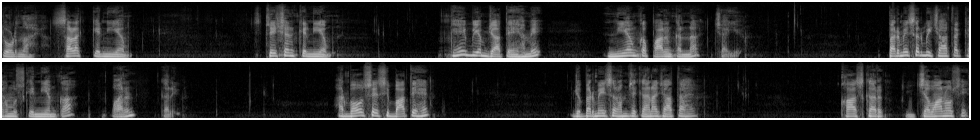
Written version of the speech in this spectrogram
तोड़ना है। सड़क के नियम स्टेशन के नियम। कहीं भी हम जाते हैं, हमें नियम का पालन करना चाहिए। परमेश्वर भी चाहता कि हम उसके नियम का पालन करें। और बहुत से ऐसी बातें हैं, जो परमेश्वर हमसे कहना चाहता है, खासकर जवानों से,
